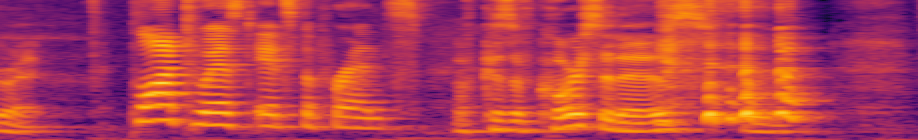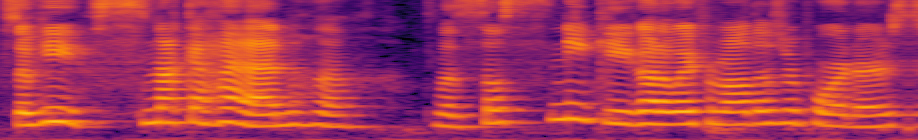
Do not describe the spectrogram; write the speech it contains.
Right. Plot twist: it's the prince. Because of course it is. So he snuck ahead, was so sneaky, got away from all those reporters.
